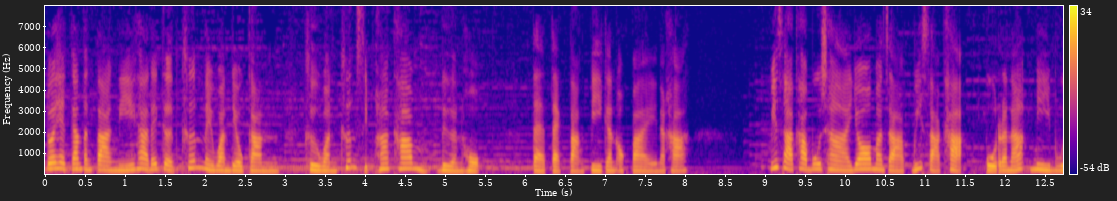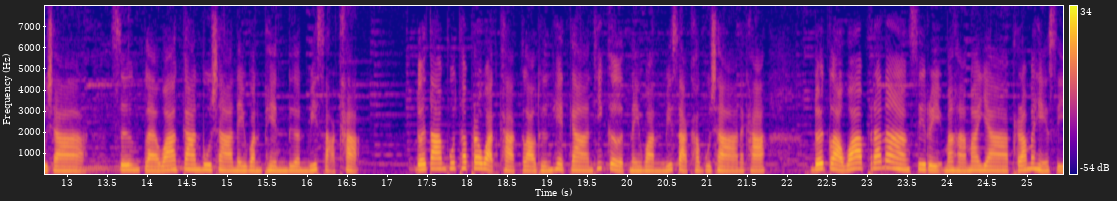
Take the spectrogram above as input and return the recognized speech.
โดยเหตุการณ์ต่างๆ นี้ค่ะได้เกิดขึ้นในวันเดียวกัน คือวันขึ้น 15 ค่ำเดือน 6 แต่แตกต่างปีกันออกไปนะคะ วิสาขาบูชาย่อมาจากวิสาขะปุรณะมีบูชา ซึ่งแปลว่าการบูชาในวันเพ็ญเดือนวิสาขะโดยตามพุทธประวัติค่ะกล่าวถึงเหตุการณ์ที่เกิดในวันวิสาขาบูชานะคะ โดยกล่าวว่าพระนางสิริมหามายาพระมเหสี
